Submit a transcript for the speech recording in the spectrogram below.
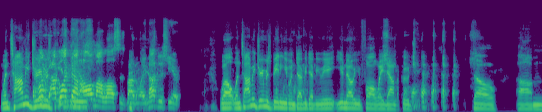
when Tommy Dreamer's I blocked, I blocked out you, all my losses, by the way, not just you. Well, when Tommy Dreamer's beating you in WWE, you know you fall way down the food chain. so, um,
